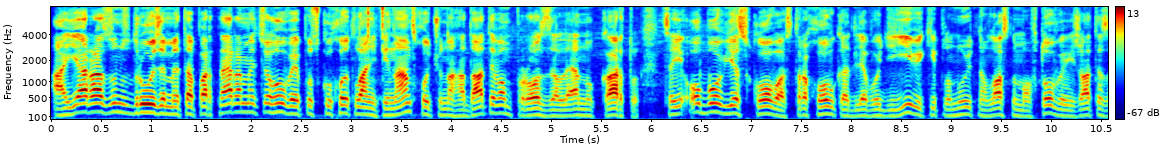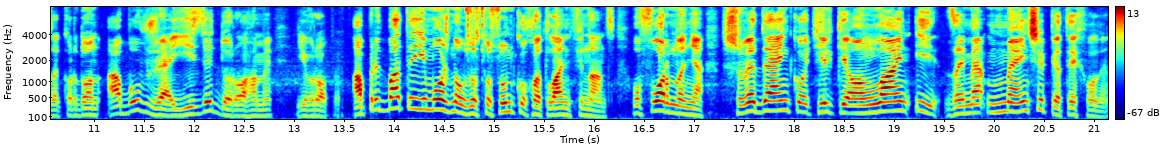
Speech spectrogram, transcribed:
А я разом з друзями та партнерами цього випуску Hotline Finance хочу нагадати вам про зелену карту. Це є обов'язкова страховка для водіїв, які планують на власному авто виїжджати за кордон або вже їздять дорогами Європи. А придбати її можна у застосунку Hotline Finance. Оформлення швиденько, тільки онлайн і займе менше 5 хвилин.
